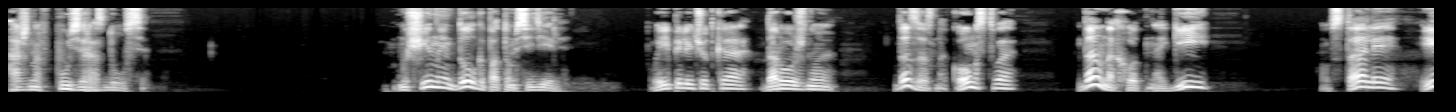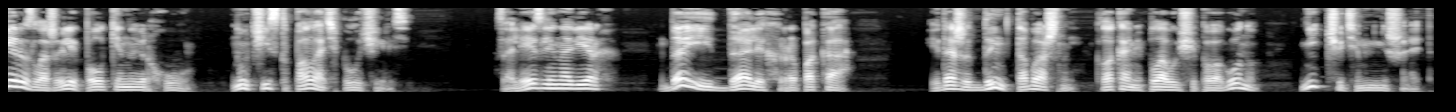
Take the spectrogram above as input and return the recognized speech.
Аж на в пузе раздулся. Мужчины долго потом сидели. Выпили чутка дорожную, да за знакомство, да на ход ноги. Устали и разложили полки наверху. Ну, чисто палати получились. Залезли наверх, да и дали храпака. И даже дым табашный, клоками плавающий по вагону, ничуть им не мешает.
